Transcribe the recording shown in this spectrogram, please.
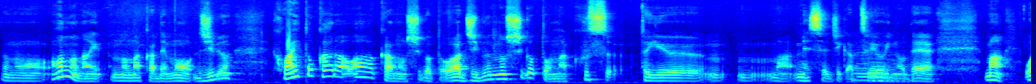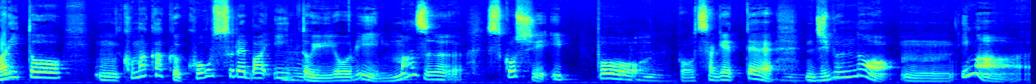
その本の内の中でも自分ホワイトカラーワーカーの仕事は自分の仕事をなくすという、うんまあ、メッセージが強いので、まあ、割と、うん、細かくこうすればいいというより、まず少し一歩こう下げて、自分の、うん、今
